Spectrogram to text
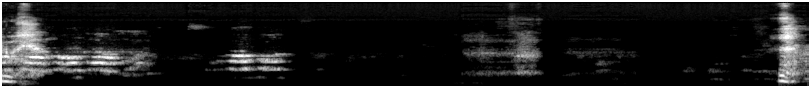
Büyük. Heh.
